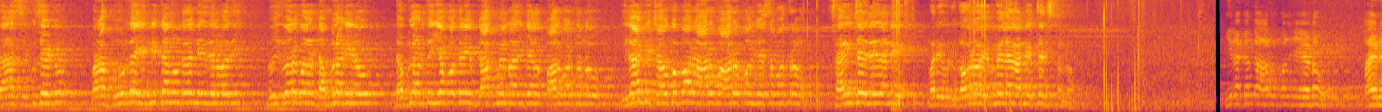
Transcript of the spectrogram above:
చాలా సిగ్గుసేటు మరి ఆ బూడిద ఎన్ని టన్నులు ఉంటుందని నీకు తెలియదు నువ్వు ఇదివరకు వాళ్ళ డబ్బులు అడిగినావు డబ్బులు అడిగితే ఇవ్వకపోతే ఈ బ్లాక్మెయిల్ రాజకీయాలకు పాల్పడుతున్నావు. ఇలాంటి చౌకబారు ఆరోప ఆరోపణలు చేస్తే మాత్రం సహించేది లేదని మరి గౌరవ ఎమ్మెల్యే గారిని హెచ్చరిస్తున్నాం. ఈ రకంగా ఆరోపణలు చేయడం ఆయన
